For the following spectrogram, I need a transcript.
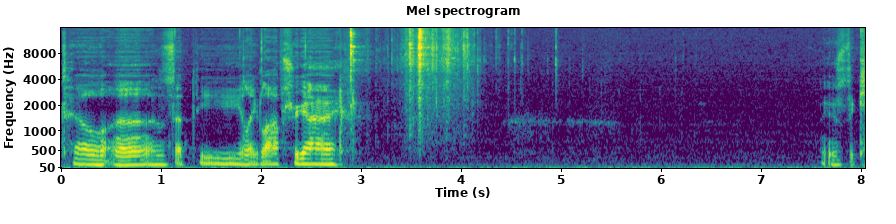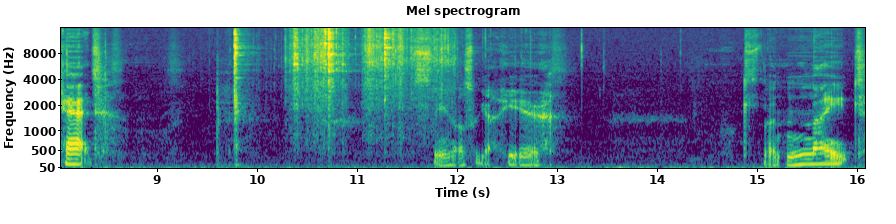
tell, uh, is that the like lobster guy? There's the cat. See what else we got here. It's the knight.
